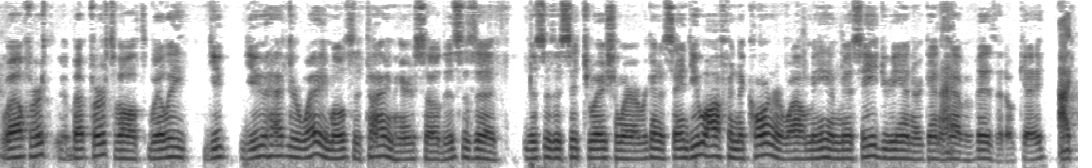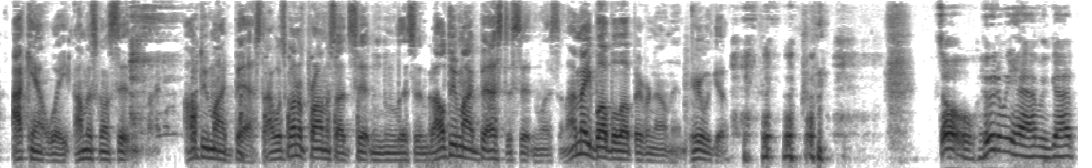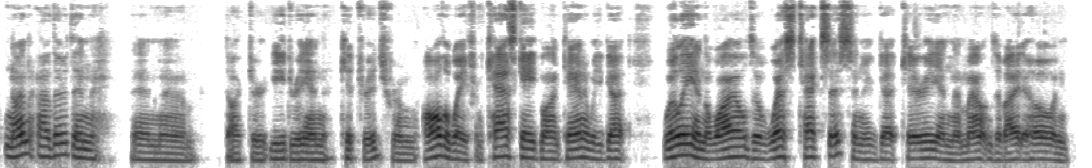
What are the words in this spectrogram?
Well, first, but first of all, Willie, you you have your way most of the time here, so this is a this is a situation where we're going to send you off in the corner while me and Miss Edrienne are going to I- have a visit. Okay? I I can't wait. I'm just going to sit. I'll do my best. I was going to promise I'd sit and listen, but I'll do my best to sit and listen. I may bubble up every now and then. Here we go. so who do we have? We've got none other than than um, Dr. Edrienne Kittredge from all the way from Cascade, Montana. We've got Willie in the wilds of West Texas, and we've got Cary in the mountains of Idaho, and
